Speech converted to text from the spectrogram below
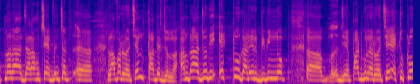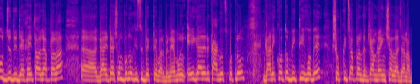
আপনারা যারা হচ্ছে অ্যাডভেঞ্চার লাভার রয়েছেন তাদের জন্য। আমরা যদি একটু গাড়ির বিভিন্ন যে পার্টগুলো রয়েছে, একটু ক্লোজ যদি দেখাই, তাহলে আপনারা গাড়িটা সম্পূর্ণ কিছু দেখতে পারবেন এবং এই গাড়ির কাগজপত্র, গাড়ি কত বিক্রি হবে সব কিছু আপনাদেরকে আমরা ইনশাল্লাহ জানাব।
